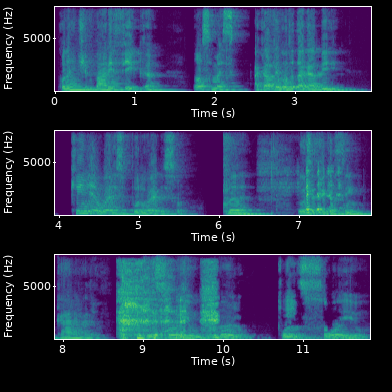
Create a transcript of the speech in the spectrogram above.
quando a gente para e fica, nossa, mas aquela pergunta da Gabi, quem é o Ellison por o Ellison? Né? Você fica assim, caralho, quem sou eu? Mano, quem sou eu?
